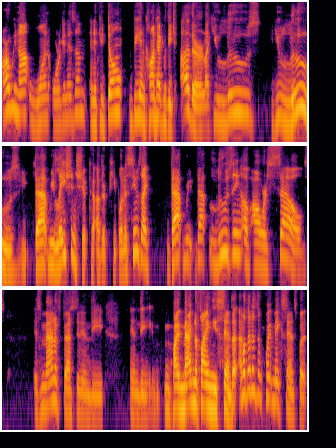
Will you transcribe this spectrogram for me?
are we not one organism? And if you don't be in contact with each other like you lose you lose that relationship to other people. And it seems like that re- that losing of ourselves is manifested in the in the by magnifying these sins. I, I know that doesn't quite make sense, but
